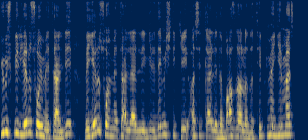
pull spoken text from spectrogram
Gümüş bir yarı soy metalli ve yarı soy metallerle ilgili demiştik ki asitlerle de bazlarla da tepkime girmez.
